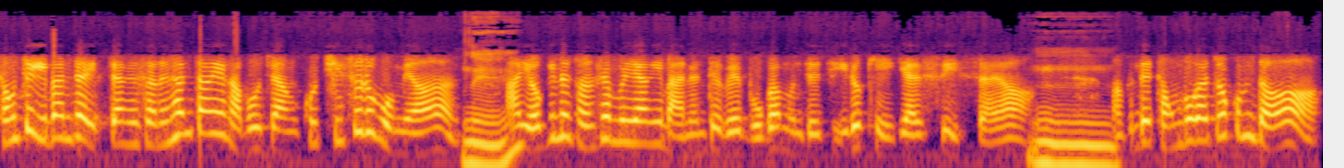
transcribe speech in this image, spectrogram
정책 위반자 입장에서는 현장에 가보지 않고 지수를 보면 네. 아 여기는 전세 물량이 많은데 왜 뭐가 문제지 이렇게 얘기할 수 있어요. 음. 아, 근데 정부가 조금 더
